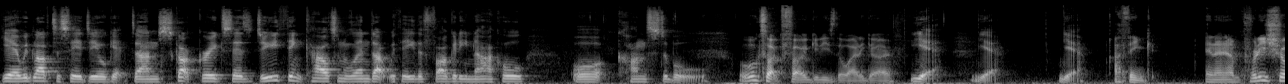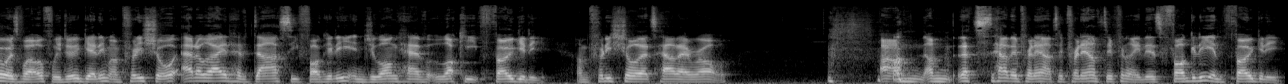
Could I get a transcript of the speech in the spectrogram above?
Yeah, we'd love to see a deal get done. Scott Grigg says, "Do you think Carlton will end up with either Fogarty, Narkle, or Constable?" It looks like Fogarty's the way to go. Yeah, yeah, yeah. I think, and I'm pretty sure as well. If we do get him, I'm pretty sure Adelaide have Darcy Fogarty and Geelong have Lachie Fogarty. I'm pretty sure that's how they roll. Um, um, that's how they pronounce. They pronounce differently. There's Fogarty and Fogarty.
